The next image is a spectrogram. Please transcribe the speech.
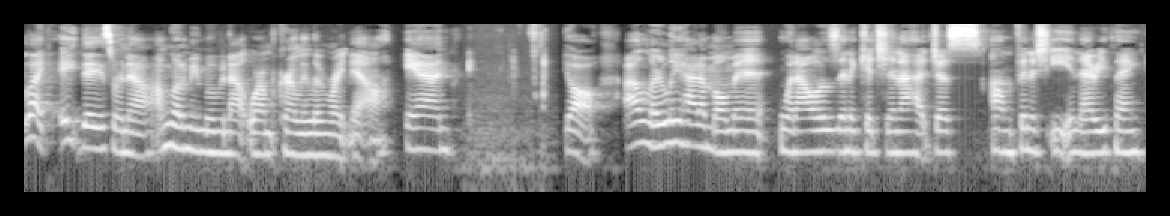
like eight days from now, I'm going to be moving out where I'm currently living right now. And y'all i literally had a moment when i was in the kitchen. I had just um, finished eating everything.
